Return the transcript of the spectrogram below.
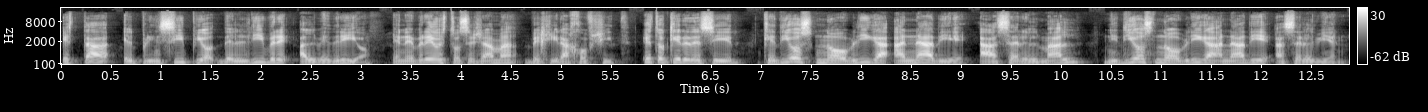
está el principio del libre albedrío. En hebreo esto se llama Bejira Hofshit. Esto quiere decir que Dios no obliga a nadie a hacer el mal, ni Dios no obliga a nadie a hacer el bien.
